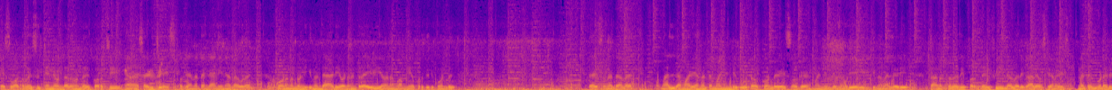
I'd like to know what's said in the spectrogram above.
ഗൈസ് വാട്ടർ റെസിസ്റ്റന്റ് ഉണ്ട്. അതുകൊണ്ട് കുറച്ച് സഹിച്ചു ഗൈസ് ഓക്കെ എന്നിട്ട് എന്റെ അനിയനാണ് അവിടെ ഫോണും കണ്ടുകൊണ്ടിരിക്കുന്നു ഡാഡി അവിടെ നിന്ന് ഡ്രൈവ് ചെയ്യുകയാണ് മമ്മി അപ്പുറത്തിരിപ്പുണ്ട്. ഗൈസ് എന്നിട്ടാണ് നല്ല മഴ എന്നിട്ട് മഞ്ഞിന്റെ കൂട്ടമൊക്കെ ഉണ്ട് ഗൈസ് ഓക്കെ മഞ്ഞിന്റെ മൂടിയൊക്കെ ഇരിക്കുന്ന. നല്ലൊരു തണുത്തതൊരു പ്രത്യേക ഫീലുള്ള ഒരു കാലാവസ്ഥയാണ് ഗൈസ് എന്നിട്ട് ഇവിടെ ഒരു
